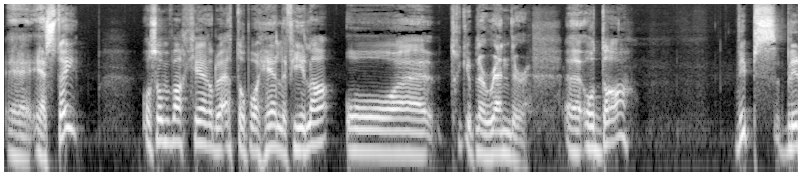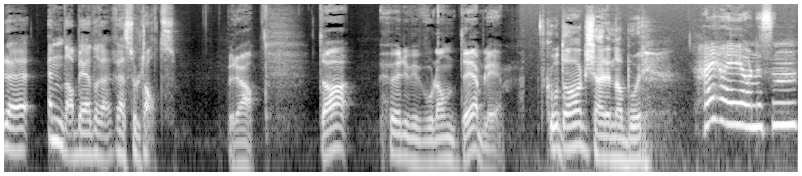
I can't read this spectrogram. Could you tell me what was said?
eh, er støy. Og så markerer du etterpå hele fila og eh, trykker på 'render'. Eh, og da, vips, blir det enda bedre resultat. Bra. Da hører vi hvordan det blir. God dag, kjære naboer. Hei, hei, Arnesen.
